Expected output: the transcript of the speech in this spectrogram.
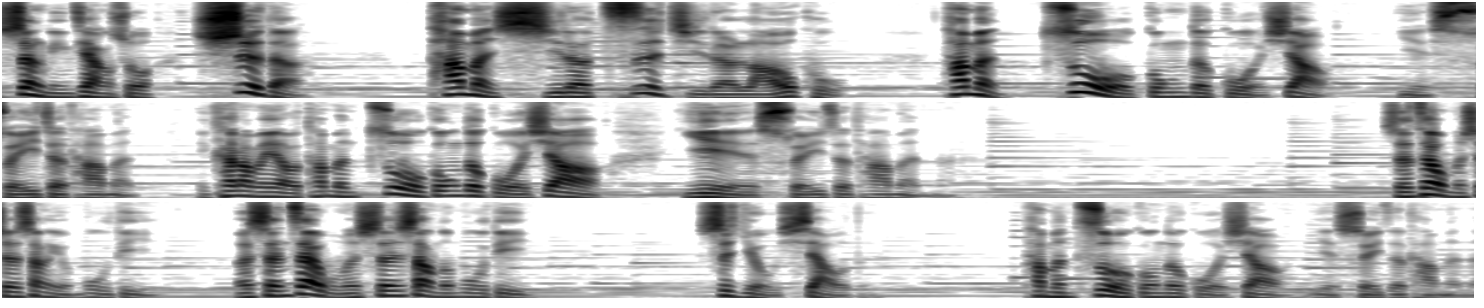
圣灵这样说：“是的，他们习了自己的劳苦，他们做工的果效也随着他们。”你看到没有？他们做工的果效也随着他们呢。神在我们身上有目的，而神在我们身上的目的是有效的。他们做工的果效也随着他们。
